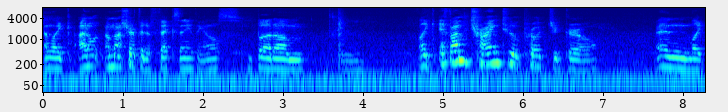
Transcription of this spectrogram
and like I don't I'm not sure if it affects anything else, but um like if I'm trying to approach a girl and like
